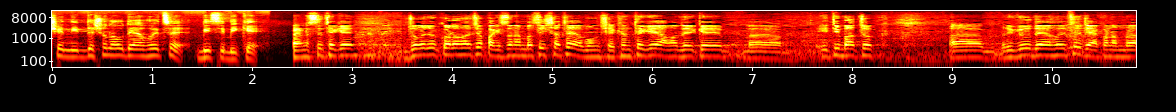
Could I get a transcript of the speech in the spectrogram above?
সে নির্দেশনাও দেওয়া হয়েছে বিসিবিকে। এনএসসি থেকে যোগাযোগ করা হয়েছে পাকিস্তান এম্বাসির সাথে এবং সেখান থেকে আমাদেরকে ইতিবাচক রিভিউ দেওয়া হয়েছে যে এখন আমরা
